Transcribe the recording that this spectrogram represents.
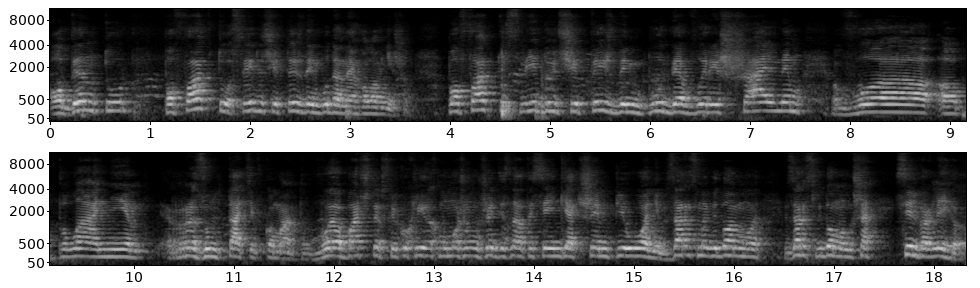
Один тур. По факту, слідуючий тиждень буде найголовнішим. По факту, слідуючий тиждень буде вирішальним в е, плані результатів команд. Ви бачите, в скількох лігах ми можемо вже дізнатися ім'я чемпіонів. Зараз ми відомо, зараз відомо лише Silver League.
